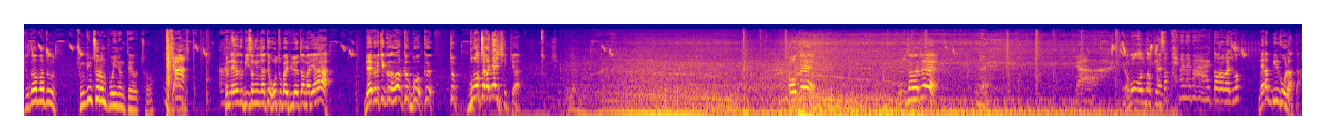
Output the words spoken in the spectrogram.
누가 봐도 중딩처럼 보이는데요, 저. 야! 그럼 내가 그 미성년자한테 오토바이 빌려줬단 말이야? 내가 그렇게 그, 어, 그, 뭐, 그, 저, 무법자 같냐, 이 새끼야. 어, 어때? 뭐 이상하지? 야, 여보 언덕길에서 팔팔팔팔 떨어가지고 내가 밀고 올랐다.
